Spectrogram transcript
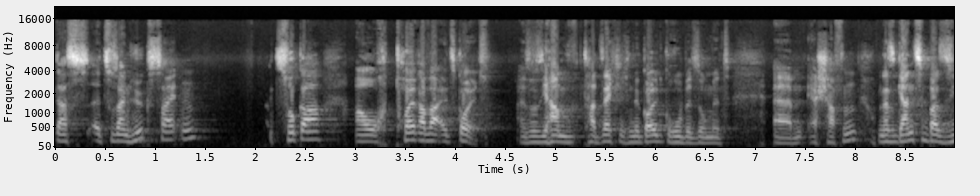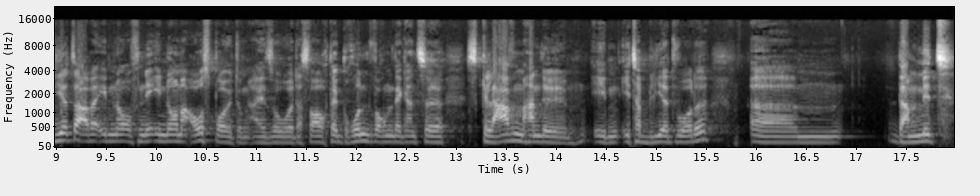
dass äh, zu seinen Höchstzeiten Zucker auch teurer war als Gold. Also sie haben tatsächlich eine Goldgrube somit ähm, erschaffen. Und das Ganze basierte aber eben auf eine enorme Ausbeutung. Also das war auch der Grund, warum der ganze Sklavenhandel eben etabliert wurde. Ähm, damit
